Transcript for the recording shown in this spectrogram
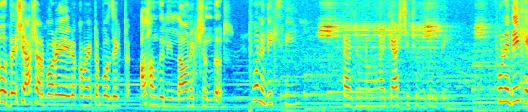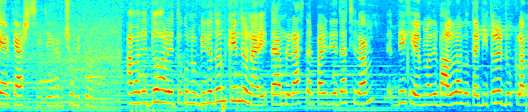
তো দেশে আসার পরে এরকম একটা প্রজেক্ট আলহামদুলিল্লাহ অনেক সুন্দর। ফোনে দেখছি তার জন্য আর কি আসছি ছবি তুলতে। ফোনে দেখে আর কি আসছি যে এখানে ছবি তুলবো। আমাদের দোহারে তো কোনো বিনোদন কেন্দ্র নাই তাই আমরা রাস্তার পাশ দিয়ে যাচ্ছিলাম। দেখে আমাদের ভালো লাগল তাই ভিতরে ঢুকলাম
